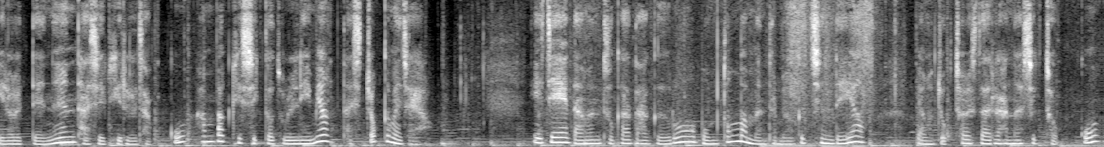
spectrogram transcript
이럴 때는 다시 귀를 잡고 한 바퀴씩 더 돌리면 다시 조그매져요. 이제 남은 두 가닥으로 몸통만 만들면 끝인데요. 양쪽 철사를 하나씩 접고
